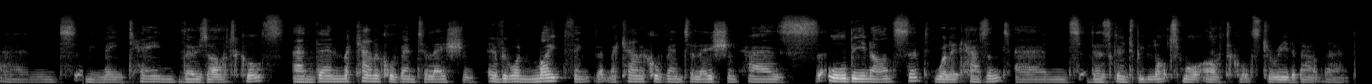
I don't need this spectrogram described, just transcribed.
and we maintain those articles. And then mechanical ventilation. Everyone might think that mechanical ventilation has all been answered. Well, it hasn't. And there's going to be lots more articles to read about that.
